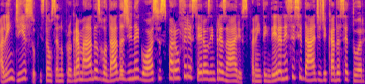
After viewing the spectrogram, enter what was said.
Além disso, estão sendo programadas rodadas de negócios para oferecer aos empresários, para entender a necessidade de cada setor.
